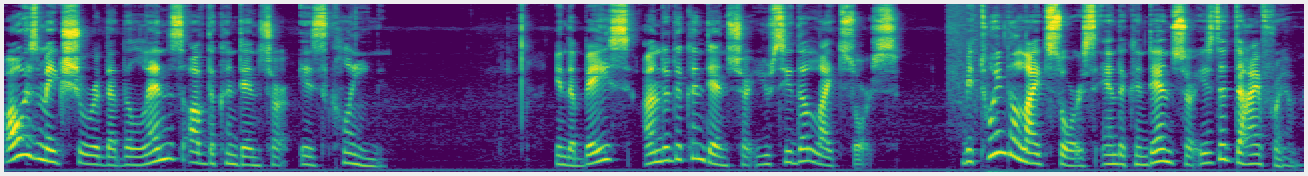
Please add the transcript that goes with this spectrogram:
Always make sure that the lens of the condenser is clean. In the base, under the condenser, you see the light source. Between the light source and the condenser is the diaphragm.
